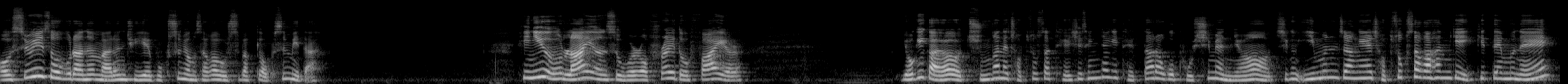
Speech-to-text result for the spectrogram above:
a series of라는 말은 뒤에 복수 명사가 올 수밖에 없습니다. He knew lions were afraid of fire. 여기가요, 중간에 접속사 대시 생략이 됐다라고 보시면요. 지금 이 문장에 접속사가 한개 있기 때문에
